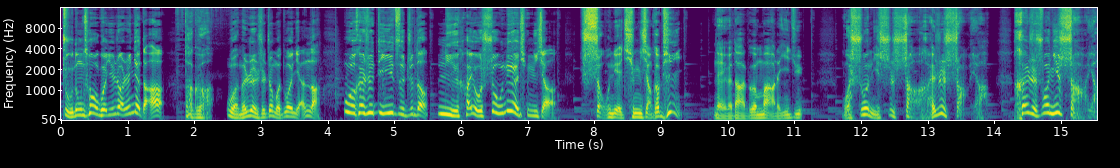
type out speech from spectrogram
主动凑过去让人家打。大哥，我们认识这么多年了，我还是第一次知道你还有受虐倾向。受虐倾向个屁！”那个大哥骂了一句：“我说你是傻还是傻呀？还是说你傻呀？”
